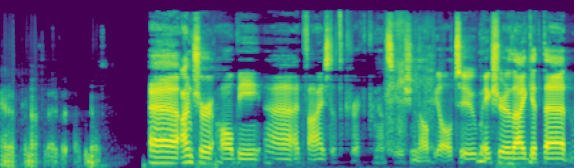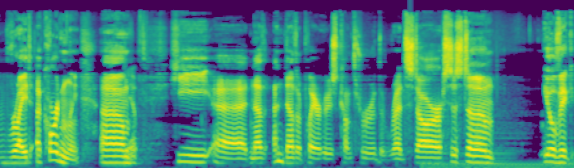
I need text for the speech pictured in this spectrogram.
kind of that, but? Uh, I'm sure I'll be uh, advised of the correct pronunciation. I'll be able to make sure that I get that right accordingly. Um, Yep. He, uh, another, another player who's come through the Red Star system. Jovic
